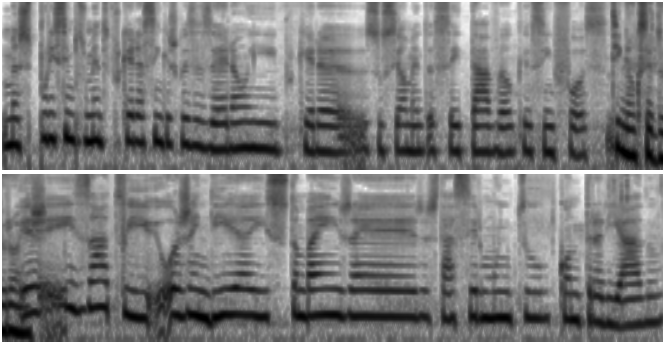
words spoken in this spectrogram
mas pura e simplesmente porque era assim que as coisas eram e porque era socialmente aceitável que assim fosse. Tinham que ser durões. É, exato, e hoje em dia isso também já, é, já está a ser muito contrariado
